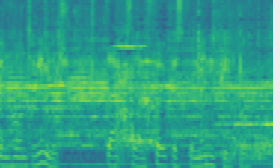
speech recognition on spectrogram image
and haunting image that uh, focused for many people.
